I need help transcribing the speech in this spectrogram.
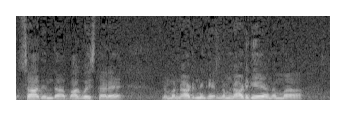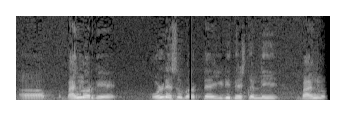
ಉತ್ಸಾಹದಿಂದ ಭಾಗವಹಿಸ್ತಾರೆ. ನಮ್ಮ ನಾಡಿನಿಗೆ ನಮ್ಮ ನಾಡಿಗೆ ನಮ್ಮ ಬ್ಯಾಂಗ್ಳೂರ್ಗೆ ಒಳ್ಳೆ ಹೆಸರು ಬರುತ್ತೆ. ಇಡೀ ದೇಶದಲ್ಲಿ ಬ್ಯಾಂಗ್ಳೂರ್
